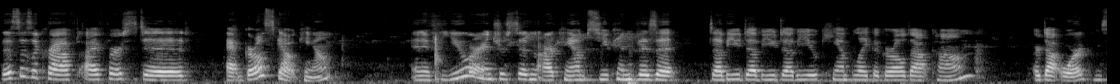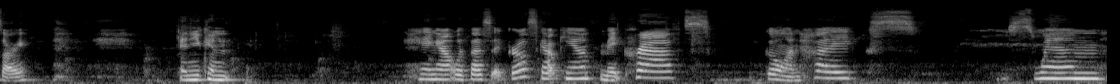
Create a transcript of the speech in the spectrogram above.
This is a craft I first did at Girl Scout Camp. And if you are interested in our camps, you can visit www.camplikeagirl.com or .org, I'm sorry. And you can hang out with us at Girl Scout Camp, make crafts, go on hikes, swim,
